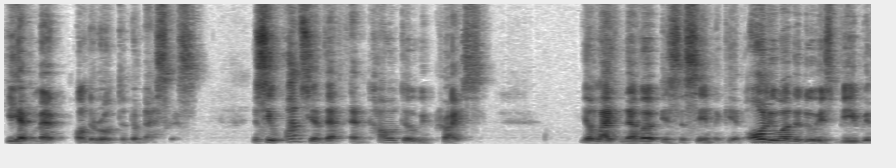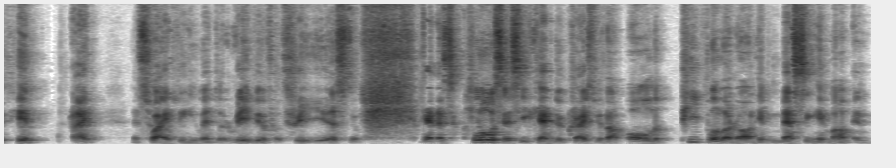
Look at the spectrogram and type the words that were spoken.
he had met on the road to Damascus. You see, once you have that encounter with Christ, your life never is the same again. All you want to do is be with him, right? That's why I think he went to Arabia for three years to get as close as he can to Christ without all the people around him messing him up and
